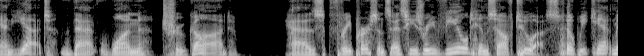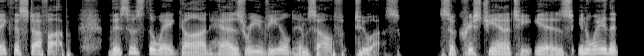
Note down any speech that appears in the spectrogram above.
And yet, that one true God has three persons as he's revealed himself to us. We can't make this stuff up. This is the way God has revealed himself to us. So Christianity is, in a way that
